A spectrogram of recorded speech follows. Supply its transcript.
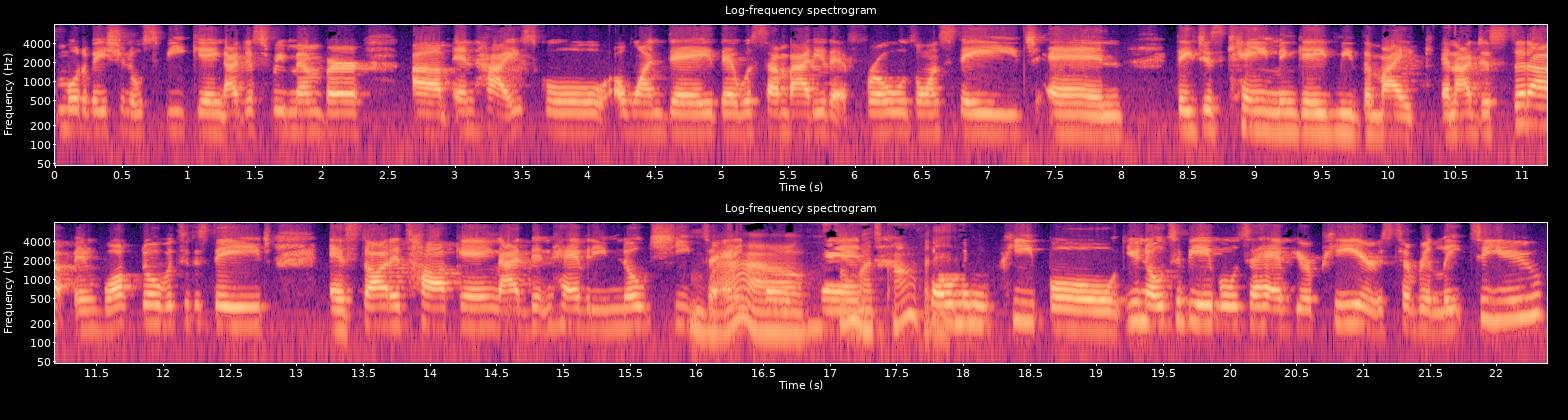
motivational speaking. I just remember um, in high school uh, one day there was somebody that froze on stage and they just came and gave me the mic and I just stood up and walked over to the stage and started talking. I didn't have any note sheets or Wow, anything. so And much so many people, you know, to be able to have your peers to relate to you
